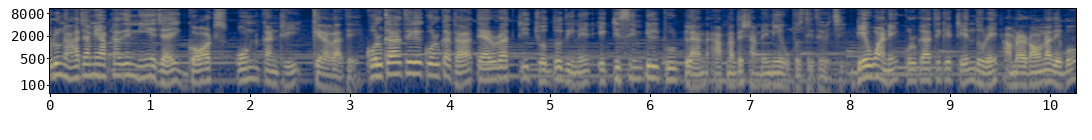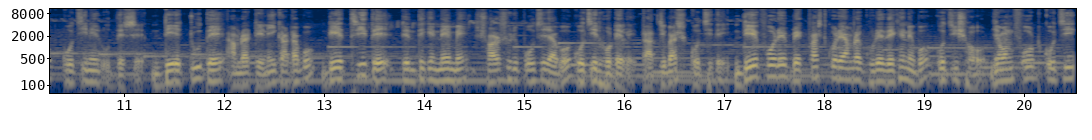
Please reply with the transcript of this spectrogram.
চলুন আজ আমি আপনাদের নিয়ে যাই গডস ওন কান্ট্রি কেরালাতে কলকাতা থেকে কলকাতা, তেরো রাত্রি, চোদ্দ দিনের একটি সিম্পল ট্যুর প্ল্যান আপনাদের সামনে নিয়ে উপস্থিত হয়েছি। ডে ওয়ানে কলকাতা থেকে ট্রেন ধরে আমরা রওনা দেব কোচিনের উদ্দেশ্যে। ডে টু তে আমরা ট্রেনেই কাটাবো। ডে থ্রিতে ট্রেন থেকে নেমে সরাসরি পৌঁছে যাব কোচির হোটেলে, রাত্রিবাস কোচিতেই। ডে ফোরে ব্রেকফাস্ট করে আমরা ঘুরে দেখে নেব কোচি শহর, যেমন Fort Kochi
